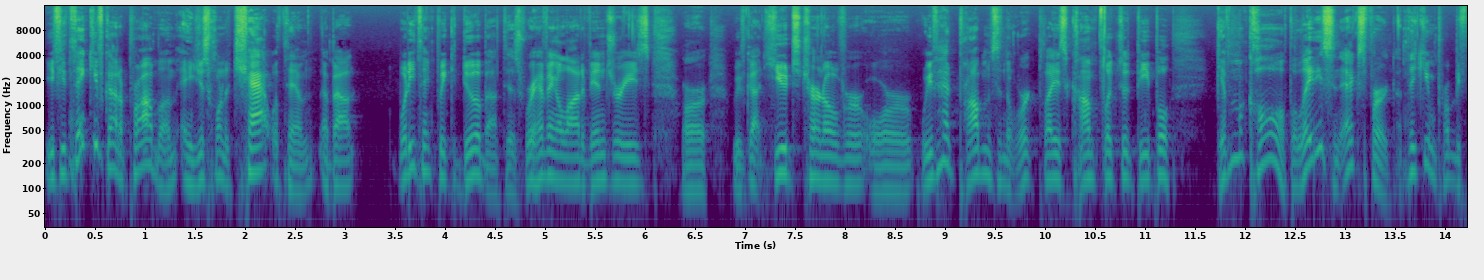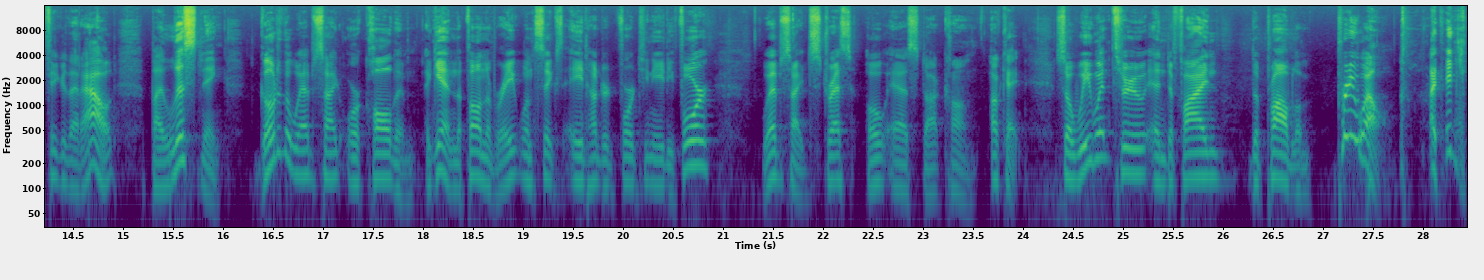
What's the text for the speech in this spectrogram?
if you think you've got a problem and you just want to chat with them about what do you think we could do about this? We're having a lot of injuries, or we've got huge turnover, or we've had problems in the workplace, conflict with people. Give them a call. The lady's an expert. I think you can probably figure that out by listening. Go to the website or call them. Again, the phone number 816 800 1484, website stressos.com. Okay, so we went through and defined the problem pretty well. I think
